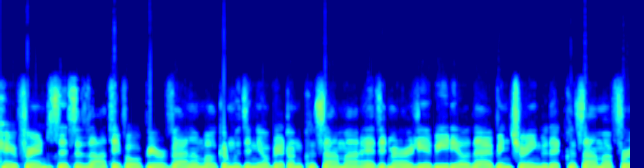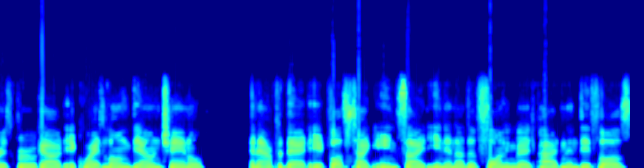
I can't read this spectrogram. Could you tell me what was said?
Hey friends, this is Atif Opierval and welcome to the new update on Kusama. As in my earlier videos, I've been showing you that Kusama first broke out a quite long down channel and after that it was stuck inside in another falling wedge pattern. And this was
